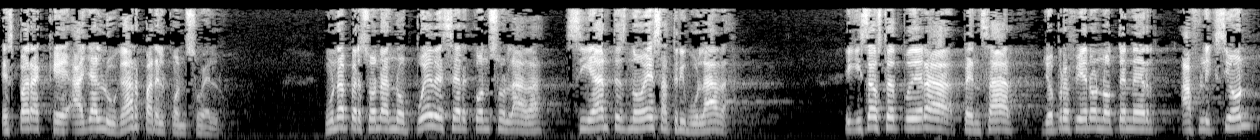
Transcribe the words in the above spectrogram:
es para que haya lugar para el consuelo. Una persona no puede ser consolada si antes no es atribulada. Y quizá usted pudiera pensar, yo prefiero no tener aflicción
